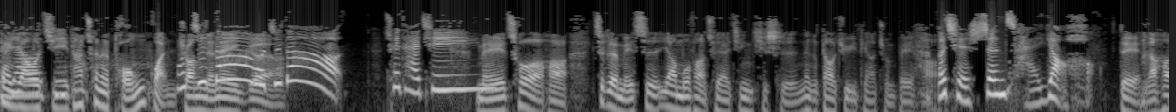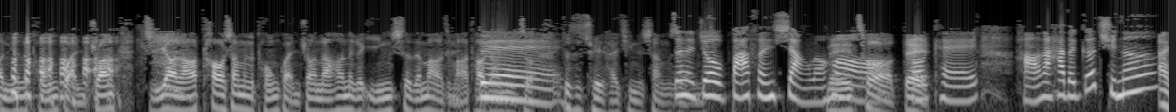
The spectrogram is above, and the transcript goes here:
代代妖妖姬，姬她穿的铜管装我知道，的那个，我知道，崔台青，没错哈。这个每次要模仿崔台青，其实那个道具一定要准备好。而且身材要好。对，然后你那个铜管装，只要然后套上那个铜管装，然后那个银色的帽子把它套上去之后，就是崔台青的上身，真的就八分像了哈。没错对 OK，好，那他的歌曲呢？爱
